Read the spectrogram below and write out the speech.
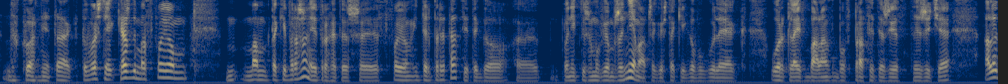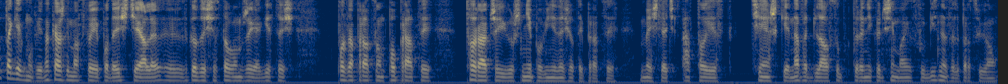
Dokładnie tak. To właśnie każdy ma swoją, mam takie wrażenie trochę też, e, swoją interpretację tego, e, bo niektórzy mówią, że nie ma czegoś takiego w ogóle jak work-life balance, bo w pracy też jest życie, ale tak jak mówię, no każdy ma swoje podejście, ale e, zgodzę się z Tobą, że jak jesteś poza pracą, po pracy, to raczej już nie powinieneś o tej pracy myśleć, a to jest ciężkie, nawet dla osób, które niekoniecznie mają swój biznes, ale pracują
